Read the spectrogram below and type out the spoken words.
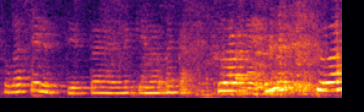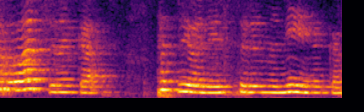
育てるって言ったらあれだけどなんかふわ ふわふわってなんか立つようにするのになんか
